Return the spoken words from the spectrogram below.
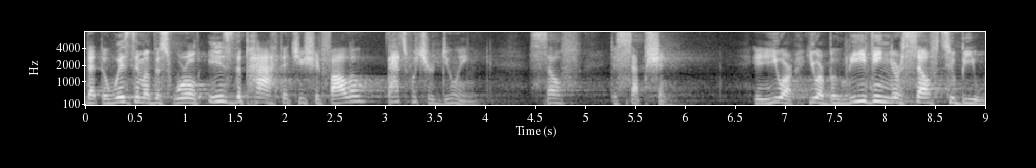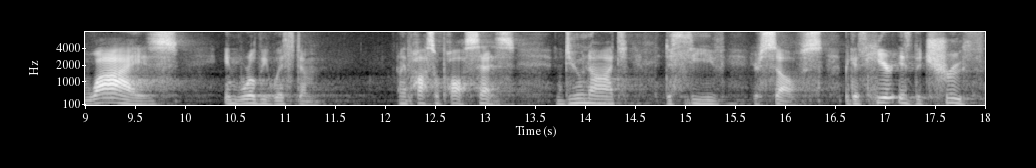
that the wisdom of this world is the path that you should follow, that's what you're doing self deception. You are, you are believing yourself to be wise in worldly wisdom. And Apostle Paul says, Do not deceive yourselves, because here is the truth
